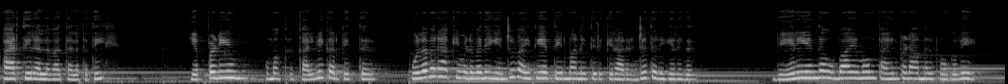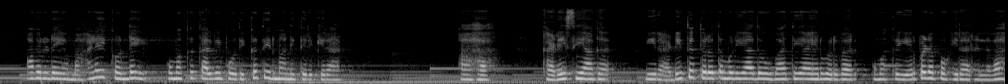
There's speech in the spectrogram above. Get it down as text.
பார்த்தீர் அல்லவா தளபதி? எப்படியும் உமக்கு கல்வி கற்பித்து புலவராக்கி விடுவது என்று வைத்தியர் தீர்மானித்திருக்கிறார் என்று தெரிகிறது. வேறு எந்த உபாயமும் பயன்படாமல் போகவே அவருடைய மகளை கொண்டே உமக்கு கல்வி போதிக்க தீர்மானித்திருக்கிறார். ஆஹா கடைசியாக நீர் அடித்து துரத்த முடியாத உபாத்தியாயர் ஒருவர் உமக்கு ஏற்பட போகிறார் அல்லவா?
